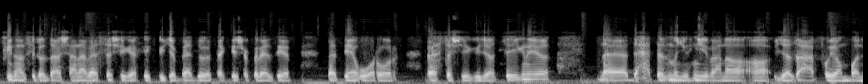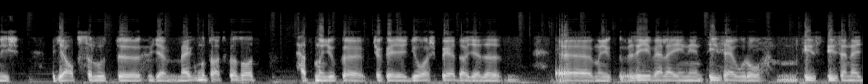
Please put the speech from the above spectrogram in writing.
finanszírozásánál veszteségek, akik ugye bedöltek, és akkor ezért lett ilyen horror veszteség ugye a cégnél, de, de hát ez mondjuk nyilván a, a, ugye az árfolyamban is ugye abszolút ugye megmutatkozott, hát mondjuk csak egy gyors példa, hogy ez a, mondjuk az év elején 10 euró, 10-11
